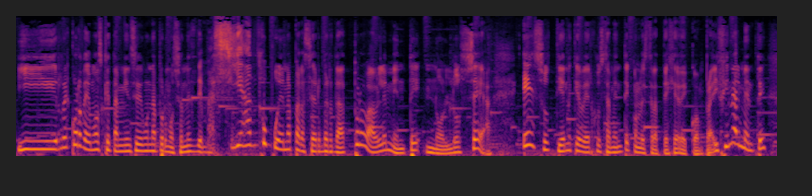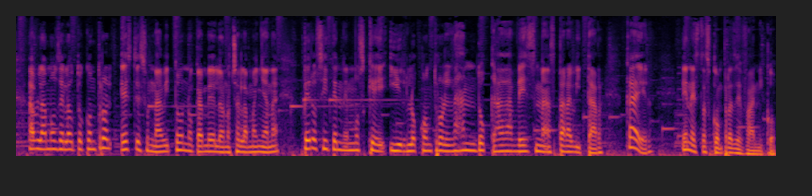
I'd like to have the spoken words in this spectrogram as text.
y recordemos que también si una promoción es demasiado buena para ser verdad, probablemente no lo sea. Eso tiene que ver justamente con la estrategia de compra. Y finalmente hablamos del autocontrol. Este es un hábito, no cambia de la noche a la mañana, pero sí tenemos que irlo controlando cada vez más para evitar caer en estas compras de pánico.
